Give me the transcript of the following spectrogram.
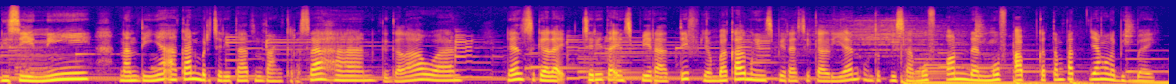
Di sini nantinya akan bercerita tentang keresahan, kegalauan, dan segala cerita inspiratif yang bakal menginspirasi kalian untuk bisa move on dan move up ke tempat yang lebih baik.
